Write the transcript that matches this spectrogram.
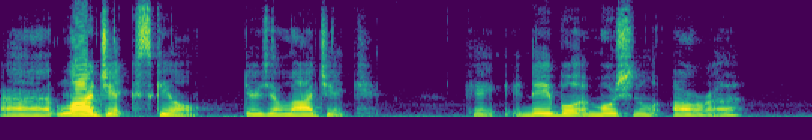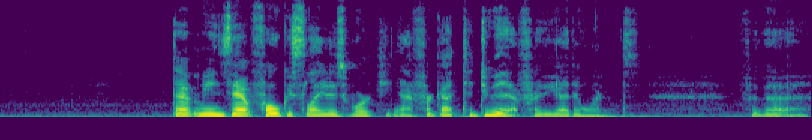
uh, logic skill. There's a logic. Okay, enable emotional aura. That means that focus light is working. I forgot to do that for the other ones. For the...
